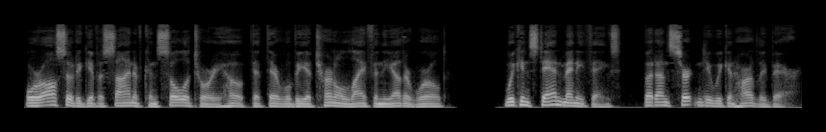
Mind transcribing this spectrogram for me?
Or also to give a sign of consolatory hope that there will be eternal life in the other world? We can stand many things, but uncertainty we can hardly bear.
